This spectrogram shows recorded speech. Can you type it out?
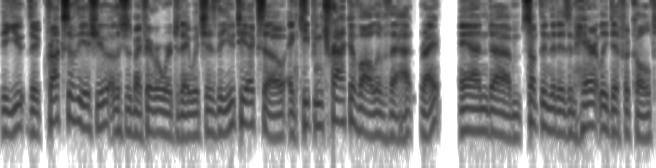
the the crux of the issue. This is my favorite word today, which is the UTXO and keeping track of all of that, right? and um, something that is inherently difficult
